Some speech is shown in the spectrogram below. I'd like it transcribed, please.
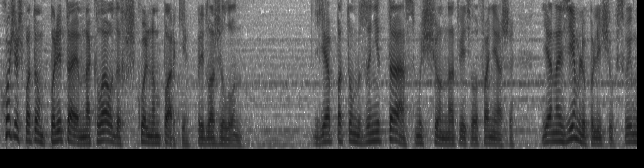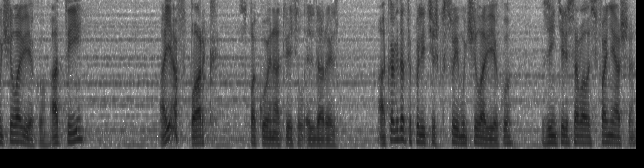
«Хочешь, потом полетаем на Клаудах в школьном парке?» – предложил он. «Я потом занята», – смущенно ответила Фаняша. «Я на землю полечу к своему человеку. А ты?» «А я в парк», – спокойно ответил Эльдарель. «А когда ты полетишь к своему человеку?» – заинтересовалась Фаняша.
